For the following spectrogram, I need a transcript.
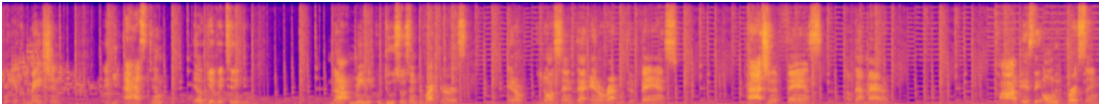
for information. If you ask him, he'll give it to you. Not many producers and directors, you know what I'm saying, that interact with their fans. Passionate fans of that matter. Todd is the only person,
